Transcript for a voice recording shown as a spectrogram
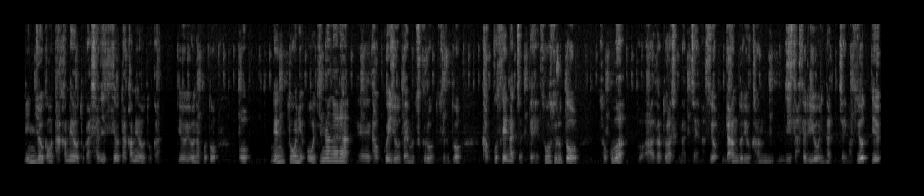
臨場感を高めようとか写実性を高めようとかっていうようなことを念頭に置きながら、えー、かっこいい状態も作ろうとするとかっこ性になっちゃってそうするとそこはあざとらしくなっちゃいますよ。段取りを感じさせるようになっちゃいますよっていう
